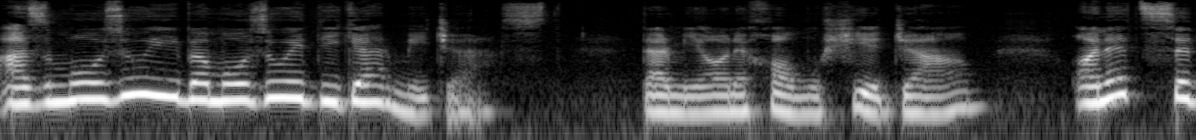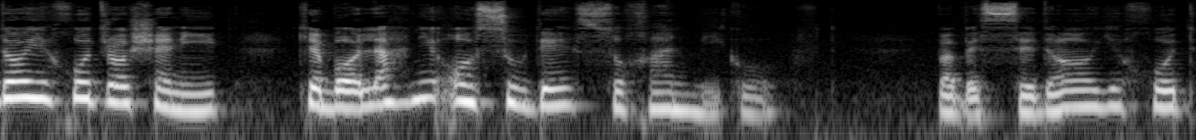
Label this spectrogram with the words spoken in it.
از موضوعی به موضوع دیگر می جست. در میان خاموشی جمع آنت صدای خود را شنید که با لحنی آسوده سخن می گفت و به صدای خود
